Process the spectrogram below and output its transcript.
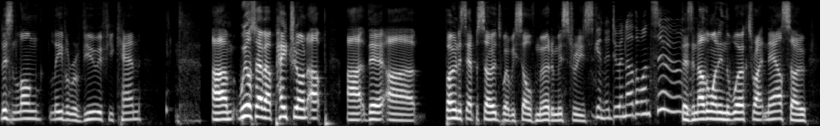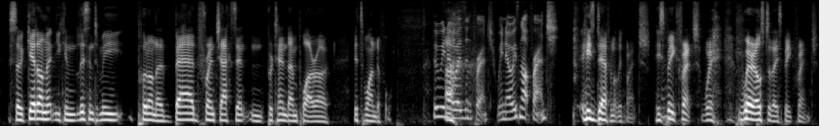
listen along, leave a review if you can. Um, we also have our Patreon up. Uh, there are bonus episodes where we solve murder mysteries. Gonna do another one soon. There's another one in the works right now, so so get on it. You can listen to me put on a bad French accent and pretend I'm Poirot. It's wonderful. Who we know isn't French. We know he's not French. He's definitely French. He speaks French. Where where else do they speak French?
